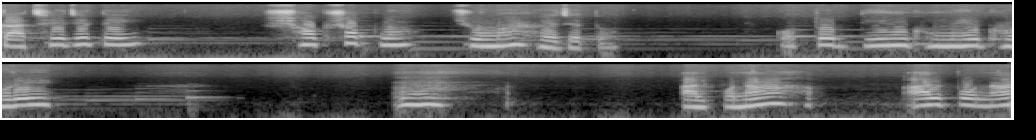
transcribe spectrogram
কাছে যেতেই সব স্বপ্ন চুরমার হয়ে যেত। কত দিন ঘুমের ঘোরে? আলপনা আলপনা।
